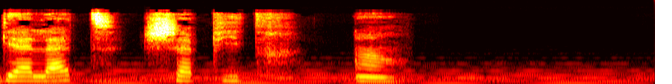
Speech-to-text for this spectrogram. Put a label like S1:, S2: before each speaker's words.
S1: Galates, chapitre 1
